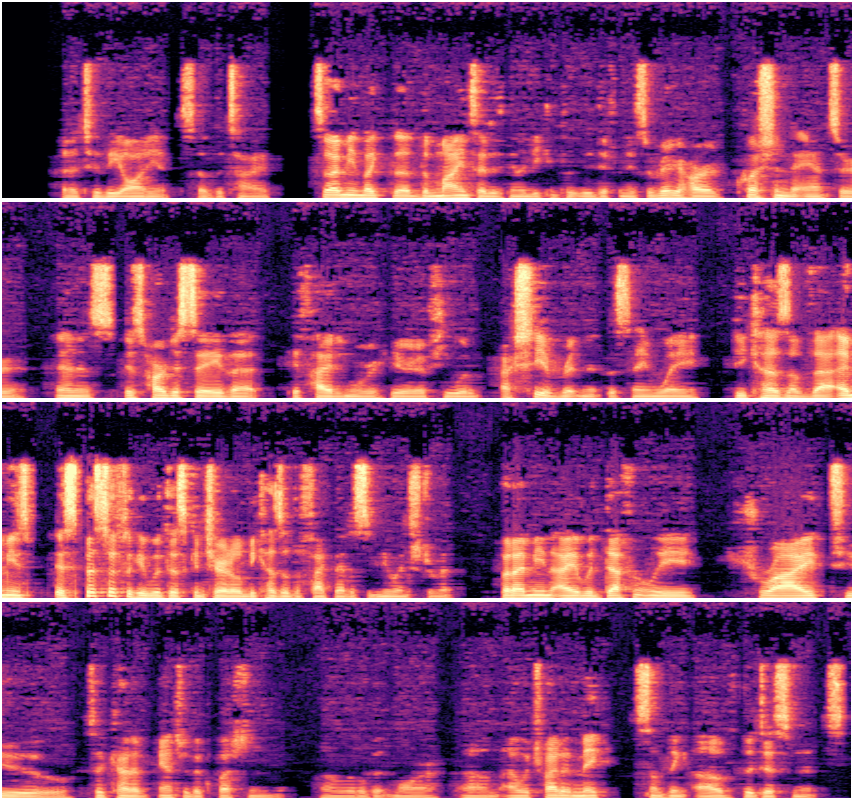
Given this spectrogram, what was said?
uh, to the audience of the time. So I mean, like the the mindset is going to be completely different. It's a very hard question to answer, and it's it's hard to say that if Haydn were here, if he would actually have written it the same way because of that. I mean, specifically with this concerto because of the fact that it's a new instrument. But I mean, I would definitely try to to kind of answer the question a little bit more. Um, I would try to make something of the dissonance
